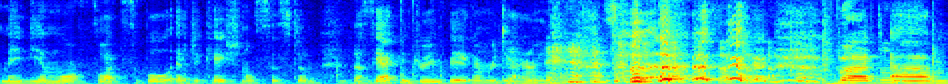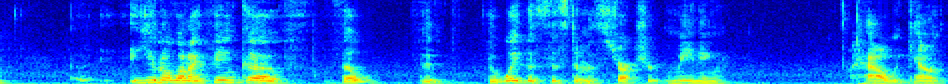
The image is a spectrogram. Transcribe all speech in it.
maybe a more flexible educational system. Now, see, I can dream big. I'm retiring now. but um, you know, when I think of the the the way the system is structured, meaning how we count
